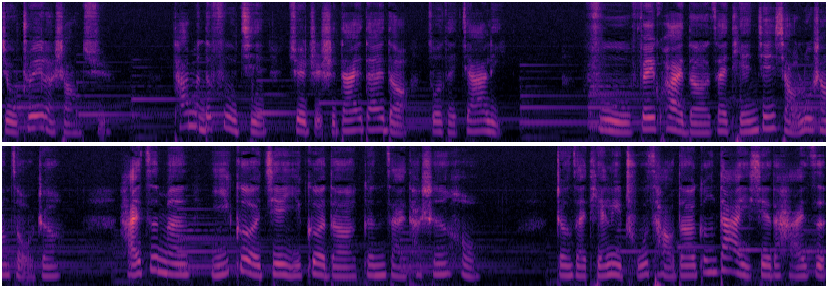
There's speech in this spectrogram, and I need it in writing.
就追了上去。他们的父亲却只是呆呆地坐在家里。父飞快地在田间小路上走着，孩子们一个接一个地跟在他身后。正在田里除草的更大一些的孩子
